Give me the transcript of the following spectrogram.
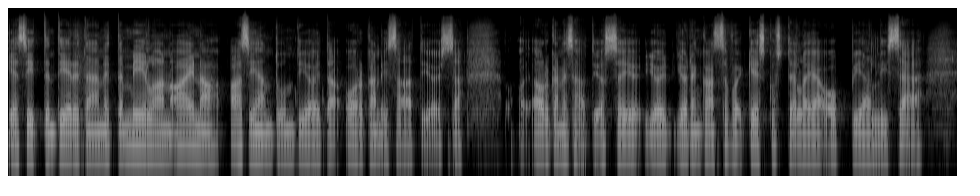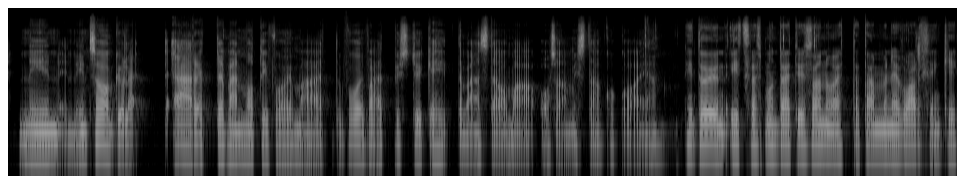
Ja sitten tiedetään, että meillä on aina asiantuntijoita organisaatioissa, organisaatiossa, joiden kanssa voi keskustella ja oppia lisää, niin, niin se on kyllä äärettömän motivoimaa, että voiva, että pystyy kehittämään sitä omaa osaamistaan koko ajan. Niin toi on itse asiassa mun täytyy sanoa, että tämmöinen varsinkin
